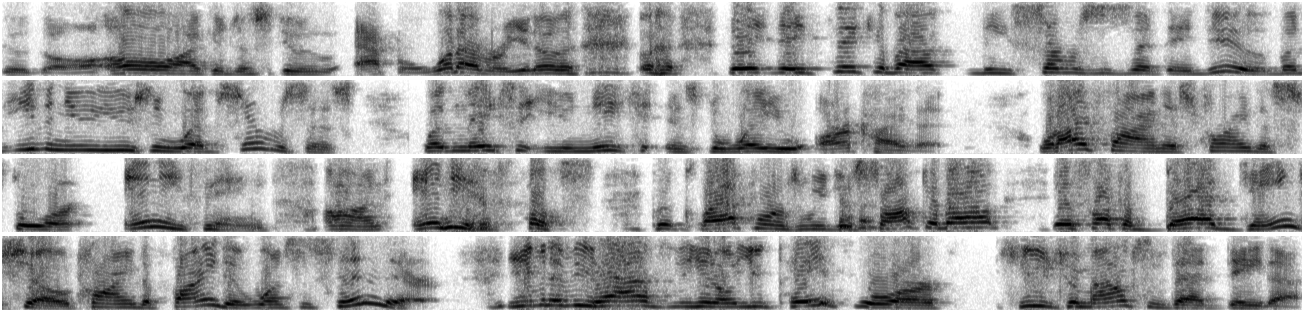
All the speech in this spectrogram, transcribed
Google. Oh, I could just do Apple, whatever. You know, they, they think about these services that they do. But even you using web services, what makes it unique is the way you archive it. What I find is trying to store anything on any of those platforms we just talked about, it's like a bad game show trying to find it once it's in there. Even if you have, you know, you pay for huge amounts of that data,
